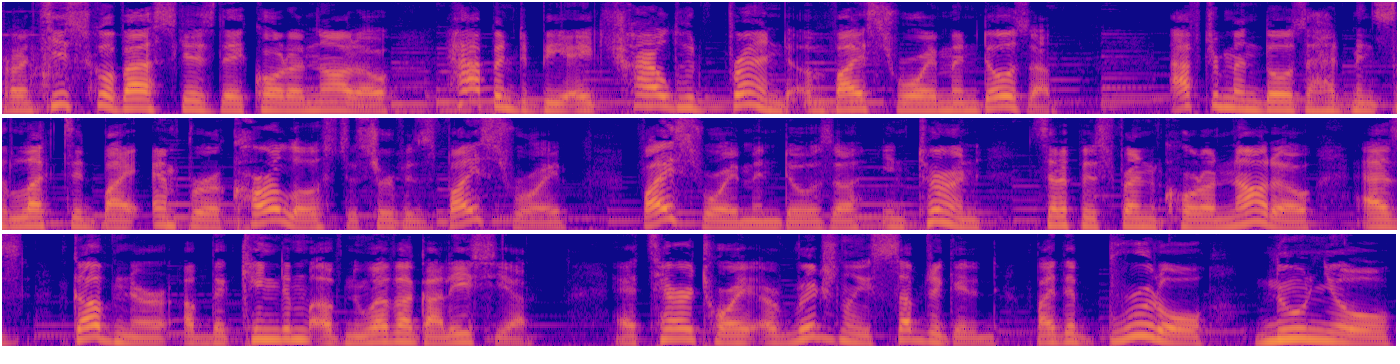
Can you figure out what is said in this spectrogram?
Francisco Vasquez de Coronado happened to be a childhood friend of Viceroy Mendoza. After Mendoza had been selected by Emperor Carlos to serve as viceroy, Viceroy Mendoza, in turn, set up his friend Coronado as governor of the Kingdom of Nueva Galicia, a territory originally subjugated by the brutal Nuno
